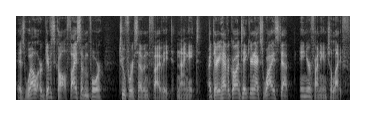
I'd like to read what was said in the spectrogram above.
as well, or give us a call, 574 247 5898. All right, there you have it. Go and take your next wise step in your financial life.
